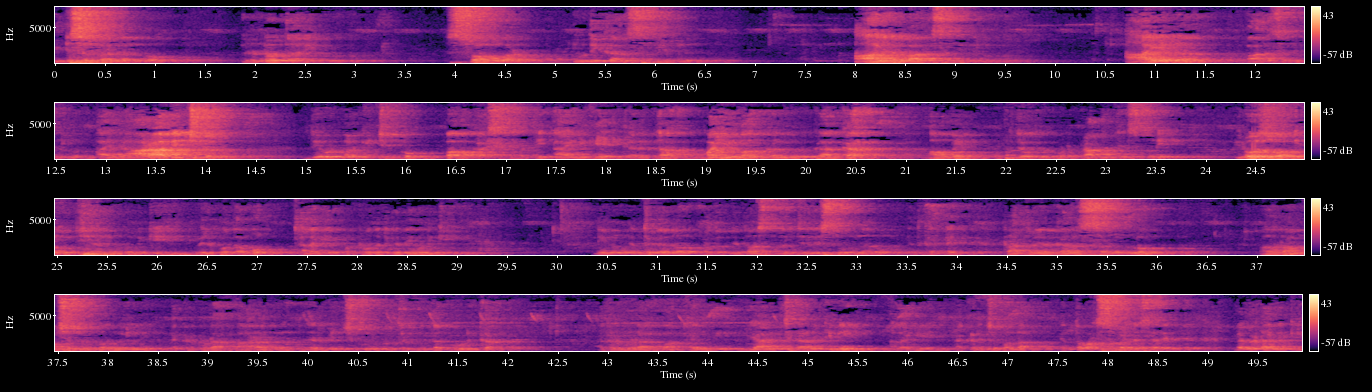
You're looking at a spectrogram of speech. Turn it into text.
డిసెంబర్ నెలలో రెండవ తారీఖు సోమవారం ఉదయకాల సమయంలో ఆయన పాద సన్నిధిలో ఆయన పాద సన్నిధిలో ఆయన ఆరాధించుటకు దేవుడు మనకి ఇచ్చిన గొప్ప అవకాశం. శక్తి ఆయనకే ఘనత మహిమ కలుగును గాక. ఆమె ప్రతి ఒక్కరు కూడా ప్రార్థన చేసుకుని ఈరోజు వాక్య ధ్యానంలోనికి వెళ్ళిపోదాము. అలాగే మొట్టమొదటిగా దేవునికి నేను ఎంతగానో కృతజ్ఞతాస్తులు చెల్లిస్తూ ఉన్నాను. ఎందుకంటే రాత్రి కాల సమయంలో రామచంద్ర రామచంద్రపురం వెళ్ళి అక్కడ కూడా ఆరాధన జరిపించుకుని కృతజ్ఞత కోరిక. అక్కడ కూడా వాక్యాన్ని ధ్యానించడానికి అలాగే అక్కడి నుంచి మళ్ళా ఎంత వర్షమైనా సరే వెళ్ళడానికి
